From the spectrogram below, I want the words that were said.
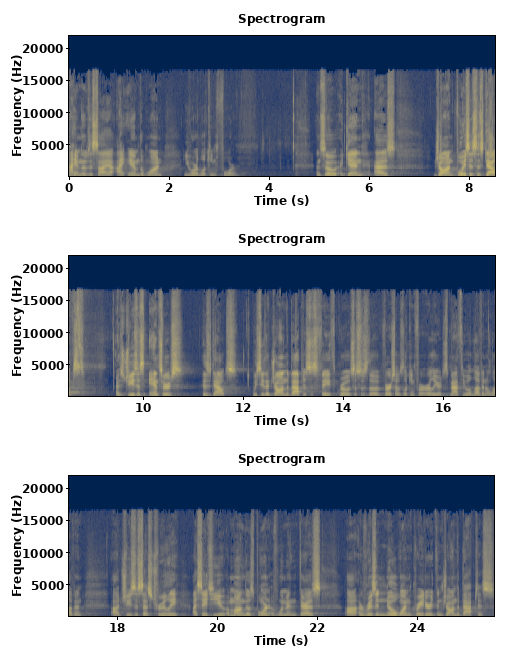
I am the Messiah, I am the one you are looking for. And so, again, as John voices his doubts, as Jesus answers his doubts, we see that John the Baptist's faith grows. This is the verse I was looking for earlier. It's Matthew 11 11. Uh, Jesus says, Truly, I say to you, among those born of women, there has uh, arisen no one greater than John the Baptist,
